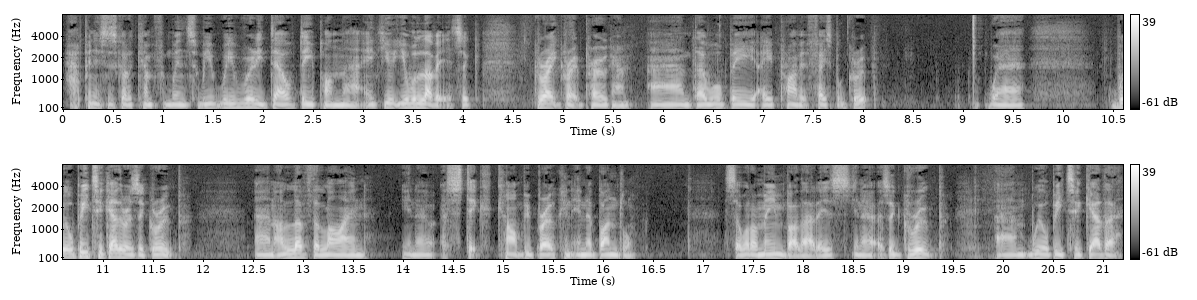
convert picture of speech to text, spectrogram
Happiness has got to come from within. So we, we really delve deep on that. It, you, you will love it. It's a great, great program. And there will be a private Facebook group where we'll be together as a group. And I love the line, you know, a stick can't be broken in a bundle. So what I mean by that is, you know, as a group, um, we'll be together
